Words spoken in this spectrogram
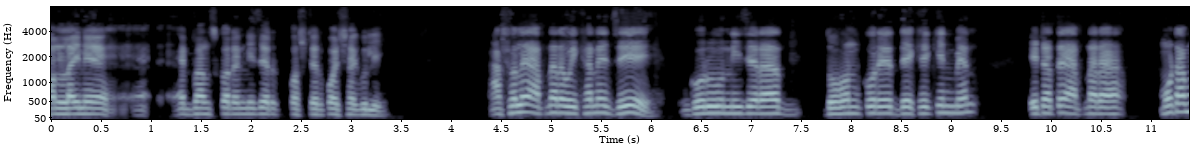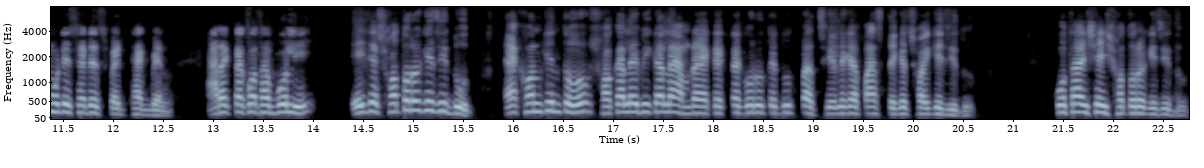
অনলাইনে অ্যাডভান্স করেন নিজের কষ্টের পয়সাগুলি আসলে আপনারা ওইখানে যে গরু নিজেরা দহন করে দেখে কিনবেন, এটাতে আপনারা মোটামুটি স্যাটিসফাইড থাকবেন। আরেকটা কথা বলি, এই যে সতেরো কেজি দুধ, এখন কিন্তু সকালে, বিকালে আমরা এক একটা গরুতে দুধ পাচ্ছি এলাকা পাঁচ থেকে ছয় কেজি দুধ। কোথায় সেই সতেরো কেজি দুধ?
